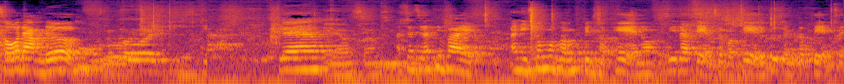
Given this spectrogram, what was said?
โซดำเด้อโดยแล้วแอลสามสิบอาจารย์จะอธิบาย อันนี้สมมติว่ามันเป็นผักแพร่เนาะที่ดาแตมใส่ผักแพร่ก็คือกันกับแตมใส่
